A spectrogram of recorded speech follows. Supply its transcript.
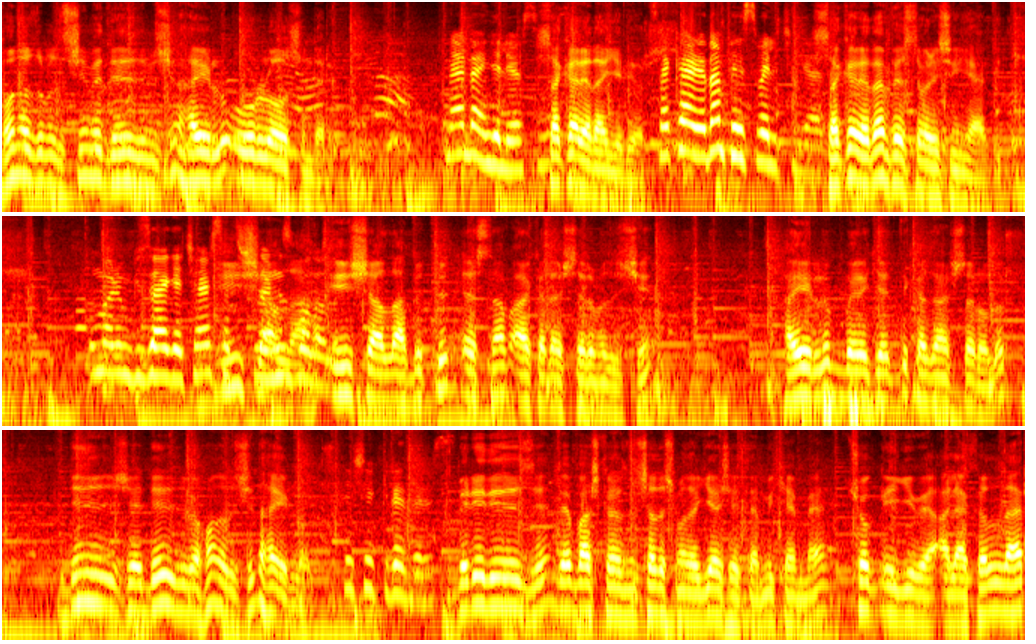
Honaz'ımız için ve denizimiz için hayırlı uğurlu olsun derim. Nereden geliyorsunuz? Sakarya'dan geliyoruz. Sakarya'dan festival için geldik. Sakarya'dan festival için geldik. Umarım güzel geçer, satışlarınız bol olur. inşallah bütün esnaf arkadaşlarımız için hayırlı, bereketli kazançlar olur. Deniz, şey, Denizli ve Honaz için de hayırlı olur. Teşekkür ederiz. Belediyenizin ve başkanınızın çalışmaları gerçekten mükemmel. Çok ilgi ve alakalılar.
